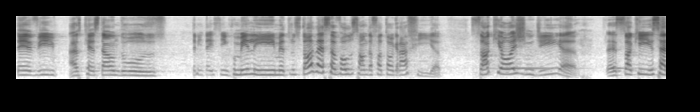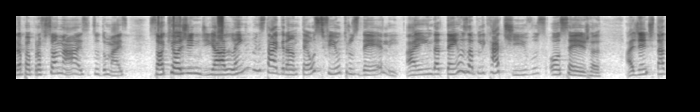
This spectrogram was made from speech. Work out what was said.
teve a questão dos 35 milímetros, toda essa evolução da fotografia. Só que hoje em dia, é, só que isso era para profissionais e tudo mais. Só que hoje em dia, além do Instagram ter os filtros dele, ainda tem os aplicativos, ou seja, a gente está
